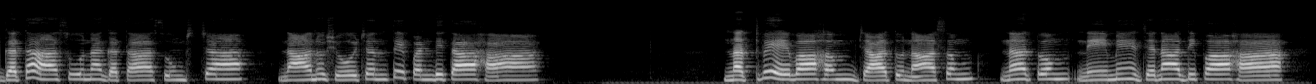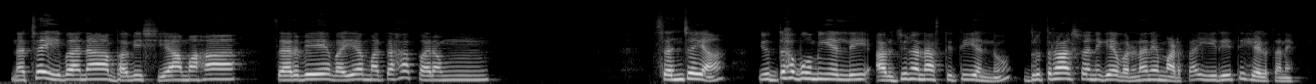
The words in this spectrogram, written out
गतासु न गतासुंश्च ನಾನು ಶೋಚಂತೆ ಪಂಡಿತಾ ನತ್ವೇವಾಹಂ ತ್ವೇವಾಹಂ ಜಾತು ನಾಸಂ, ನ ತ್ವಂ ನೇಮೇ ಜನಾಧಿಪಾಹ. ನ ಚೈವ ನ ಭವಿಷ್ಯಾಮಃ, ಸರ್ವೇ ವಯಮತಃ ಪರಂ. ಸಂಜಯ ಯುದ್ಧ ಭೂಮಿಯಲ್ಲಿ ಅರ್ಜುನನ ಸ್ಥಿತಿಯನ್ನು ಧೃತರಾಷ್ಟ್ರನಿಗೆ ವರ್ಣನೆ ಮಾಡ್ತಾ ಈ ರೀತಿ ಹೇಳ್ತಾನೆ.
